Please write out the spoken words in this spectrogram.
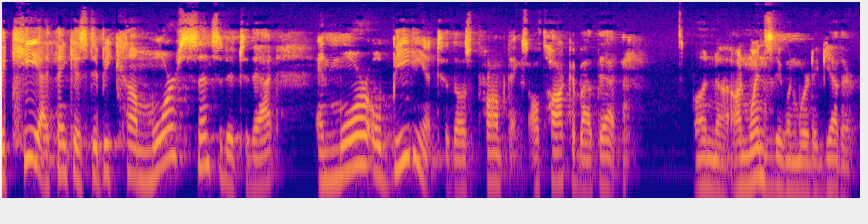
The key, I think, is to become more sensitive to that and more obedient to those promptings. I'll talk about that on, uh, on Wednesday when we're together.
